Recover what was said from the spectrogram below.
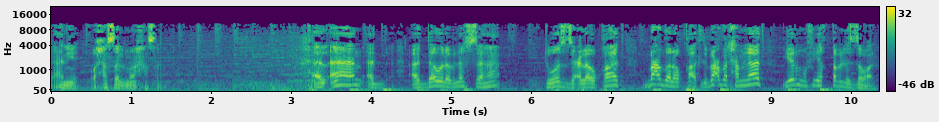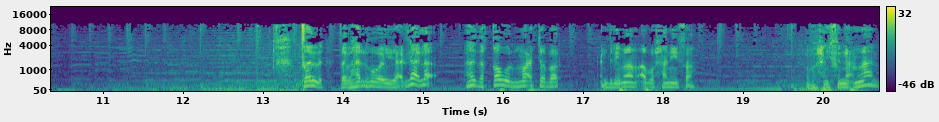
يعني وحصل ما حصل. الآن الدولة بنفسها توزع الأوقات بعض الأوقات لبعض الحملات يرموا فيها قبل الزوال. طيب طيب هل هو يعني لا لا هذا قول معتبر عند الإمام أبو حنيفة. أبو حنيفة النعمان.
